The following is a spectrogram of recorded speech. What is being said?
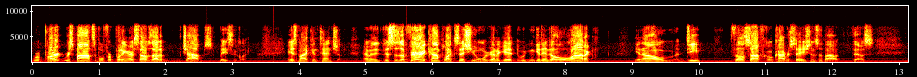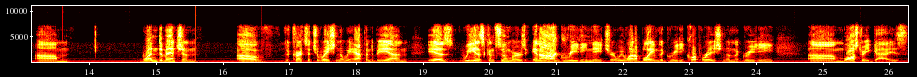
We're part responsible for putting ourselves out of jobs, basically, is my contention. I mean, this is a very complex issue, and we're going to get we can get into a lot of, you know, deep philosophical conversations about this. Um, one dimension of the current situation that we happen to be in is we as consumers, in our greedy nature, we want to blame the greedy corporation and the greedy um, Wall Street guys,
